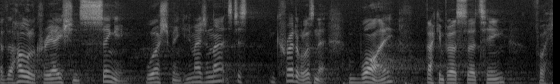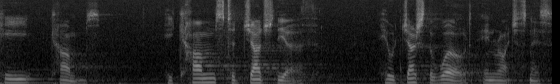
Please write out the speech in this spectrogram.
of the whole of creation singing, worshipping. Can you imagine that? It's just incredible, isn't it? Why? Back in verse 13, for he comes. He comes to judge the earth. He'll judge the world in righteousness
